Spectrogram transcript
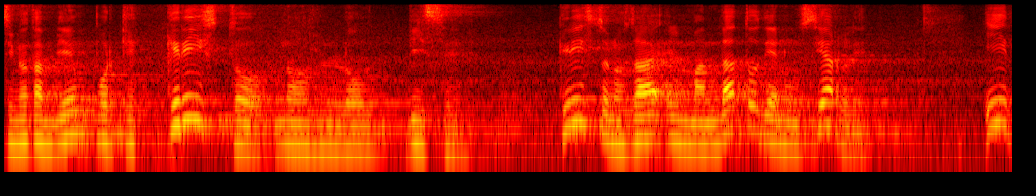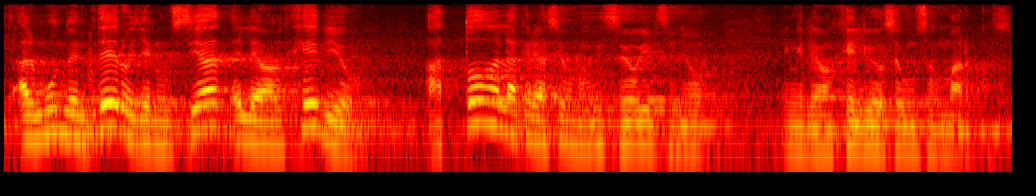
sino también porque Cristo nos lo dice. Cristo nos da el mandato de anunciarle. Id al mundo entero y anunciad el Evangelio a toda la creación, nos dice hoy el Señor en el Evangelio según San Marcos.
